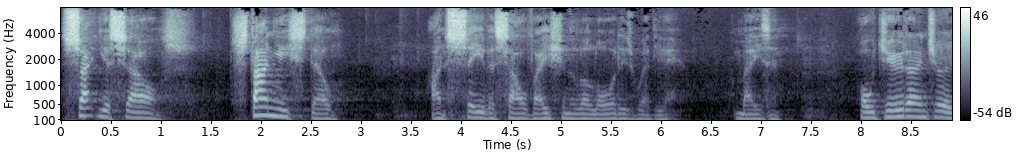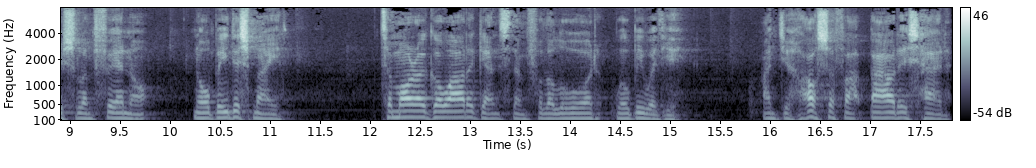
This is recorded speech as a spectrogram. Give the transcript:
Set yourselves, stand ye still, and see the salvation of the Lord is with you. Amazing. O Judah and Jerusalem, fear not, nor be dismayed. Tomorrow go out against them, for the Lord will be with you. And Jehoshaphat bowed his head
